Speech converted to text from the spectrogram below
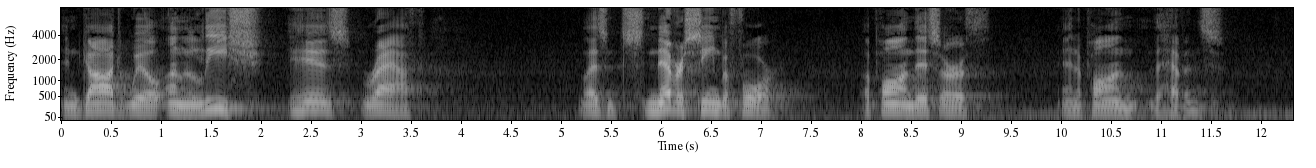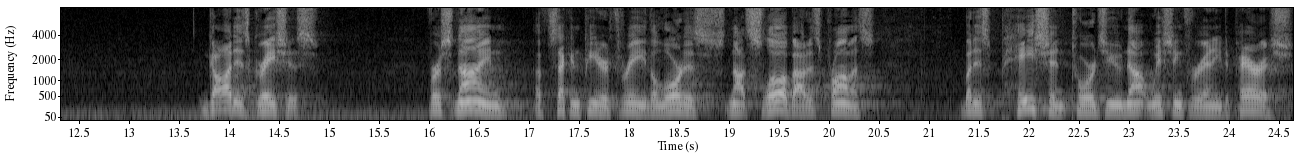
and God will unleash his wrath as never seen before upon this earth and upon the heavens. God is gracious. Verse 9 of 2 Peter 3 the Lord is not slow about his promise, but is patient towards you, not wishing for any to perish.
